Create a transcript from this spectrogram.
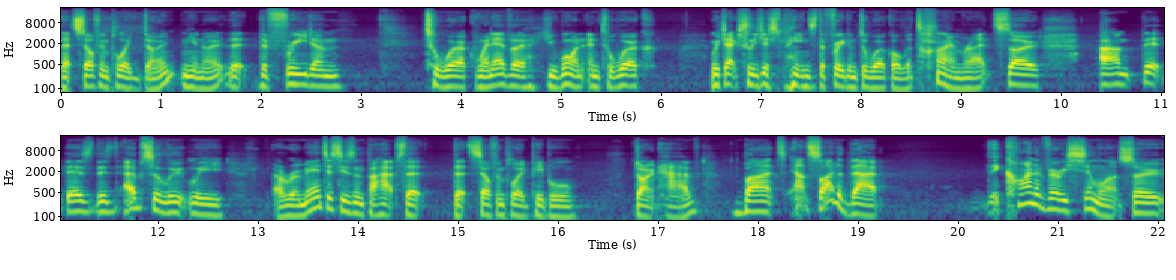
that self-employed don't you know that the freedom to work whenever you want and to work which actually just means the freedom to work all the time right so um, there, there's there's absolutely a romanticism perhaps that that self-employed people don't have but outside of that they're kind of very similar. So,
